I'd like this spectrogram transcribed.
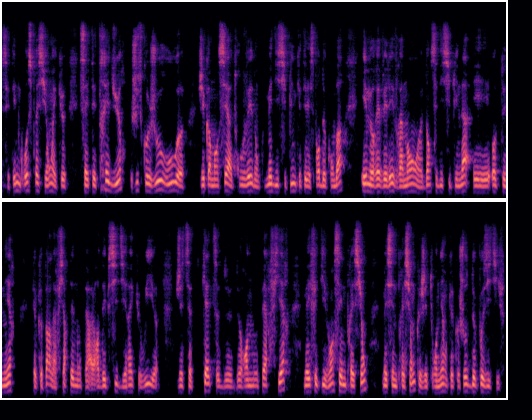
c'était une grosse pression et que ça a été très dur jusqu'au jour où j'ai commencé à trouver donc mes disciplines qui étaient les sports de combat et me révéler vraiment euh, dans ces disciplines-là et obtenir quelque part la fierté de mon père. Alors des psys diraient que oui, euh, j'ai cette quête de, de, rendre mon père fier, mais effectivement c'est une pression, mais c'est une pression que j'ai tournée en quelque chose de positif.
